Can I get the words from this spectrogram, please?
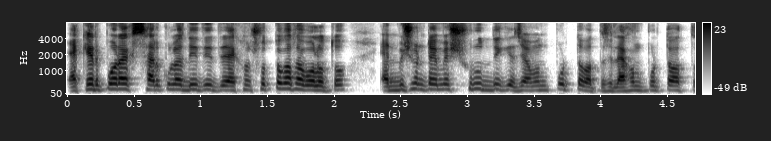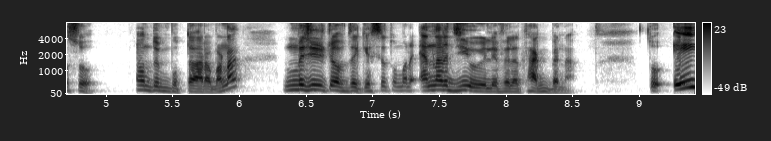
একের পর এক সার্কুলার দিতে দিতে, এখন সত্য কথা বলো তো অ্যাডমিশন টাইমের শুরুর দিকে যেমন পড়তে পারতেছিলে, এখন পড়তে পারতেছো, এখন তুমি পড়তে পারবে না। মেজরিটি অফ দ্য কেসে তোমার এনার্জি ওই লেভেলে থাকবে না। তো এই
